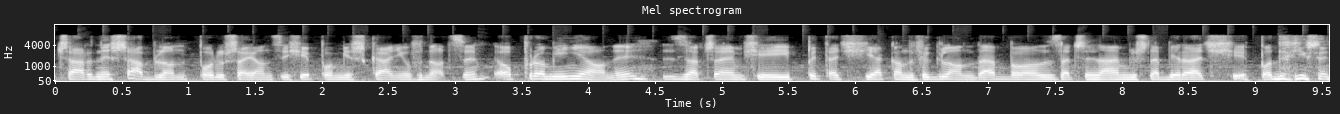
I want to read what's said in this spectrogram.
czarny szablon poruszający się po mieszkaniu w nocy, opromieniony. Zacząłem się jej pytać, jak on wygląda, bo zaczynałem już nabierać podejrzeń,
